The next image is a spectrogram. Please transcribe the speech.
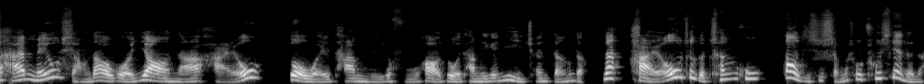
还没有想到过要拿海鸥作为他们的一个符号，作为他们的一个昵称等等。那海鸥这个称呼到底是什么时候出现的呢？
